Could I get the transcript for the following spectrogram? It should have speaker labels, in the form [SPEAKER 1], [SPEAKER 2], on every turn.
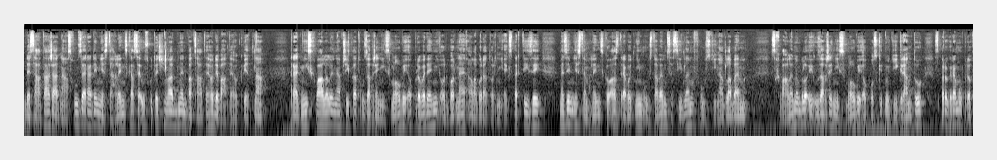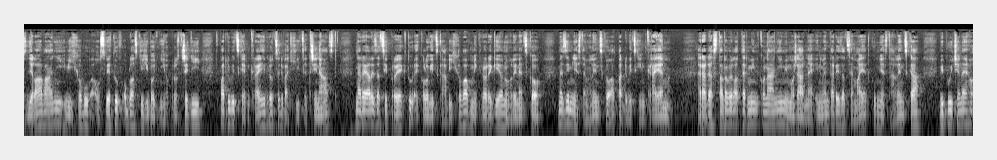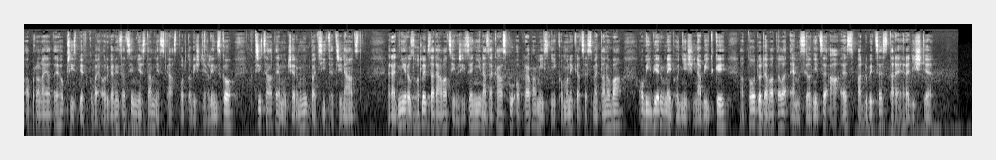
[SPEAKER 1] Desátá řádná schůze Rady města Hlinska se uskutečnila dne 29. května. Radní schválili například uzavření smlouvy o provedení odborné a laboratorní expertízy mezi městem Hlinsko a zdravotním ústavem se sídlem v Ústí nad Labem. Schváleno bylo i uzavření smlouvy o poskytnutí grantu z programu pro vzdělávání, výchovu a osvětu v oblasti životního prostředí v Pardubickém kraji v roce 2013 na realizaci projektu Ekologická výchova v mikroregionu Hlinecko mezi městem Hlinsko a Pardubickým krajem. Rada stanovila termín konání mimořádné inventarizace majetku města Hlinska, vypůjčeného a pronajatého příspěvkové organizaci města Městská sportoviště Hlinsko k 30. červnu 2013. Radní rozhodli v zadávacím řízení na zakázku oprava místní komunikace Smetanova o výběru nejvhodnější nabídky, a to dodavatele M silnice AS Pardubice Staré hradiště.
